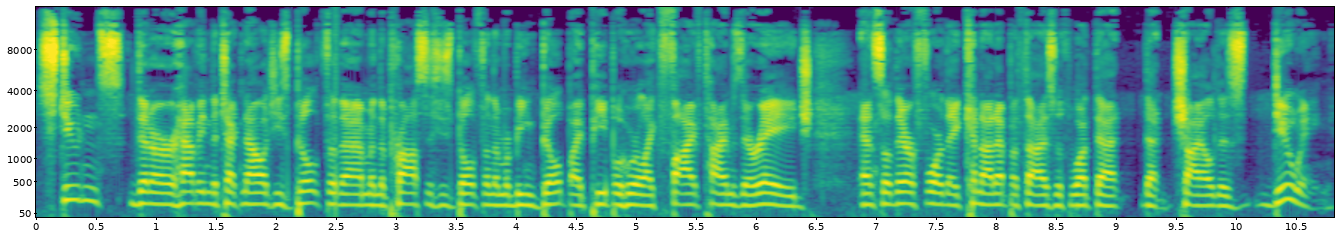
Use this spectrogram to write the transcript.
Students that are having the technologies built for them and the processes built for them are being built by people who are like five times their age and so therefore they cannot empathize with what that that child is doing.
